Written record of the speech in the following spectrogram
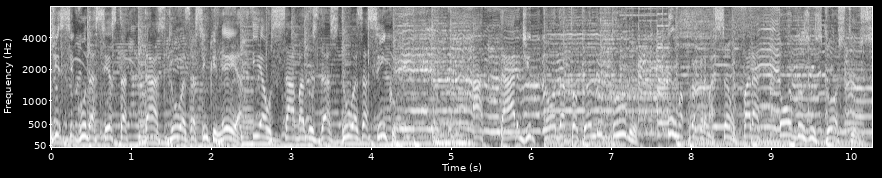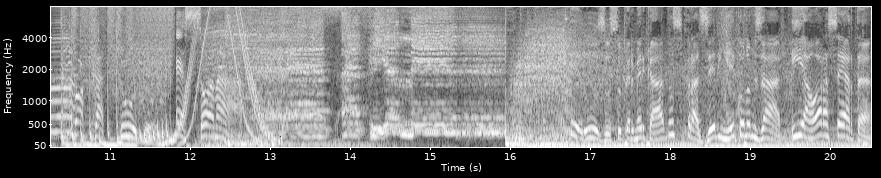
De segunda a sexta, das duas às cinco e meia e aos sábados das duas às cinco. A tarde toda tocando tudo. Uma programação para todos os gostos. Toca tudo. É só na Peruso Supermercados, prazer em economizar. E a hora certa.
